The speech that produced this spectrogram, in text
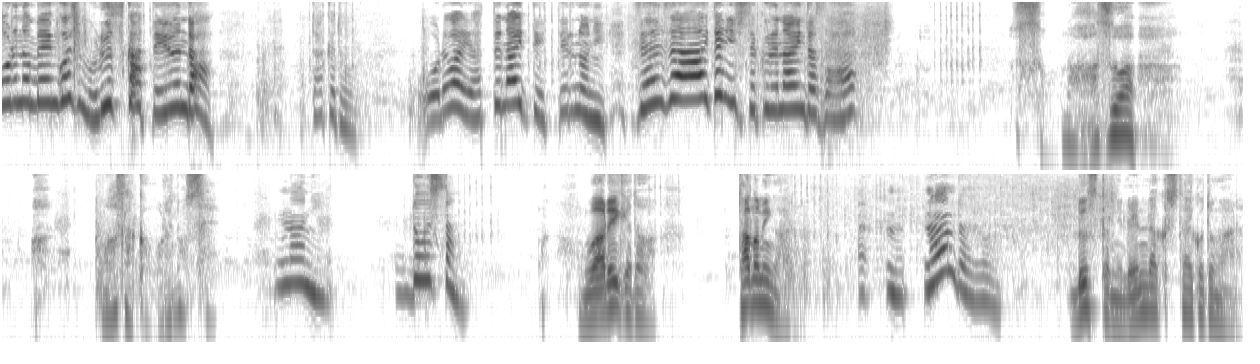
俺の弁護士もルスカって言うんだ。だけど俺はやってないって言ってるのに全然相手にしてくれないんだぜ。そんなはずはあまさか俺のせい？何？どうしたの？悪いけど頼みがある。ななんだよ。ルスカに連絡したいことがある。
